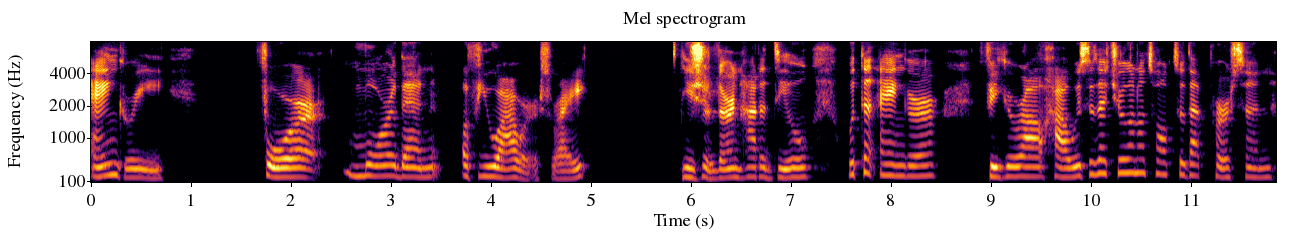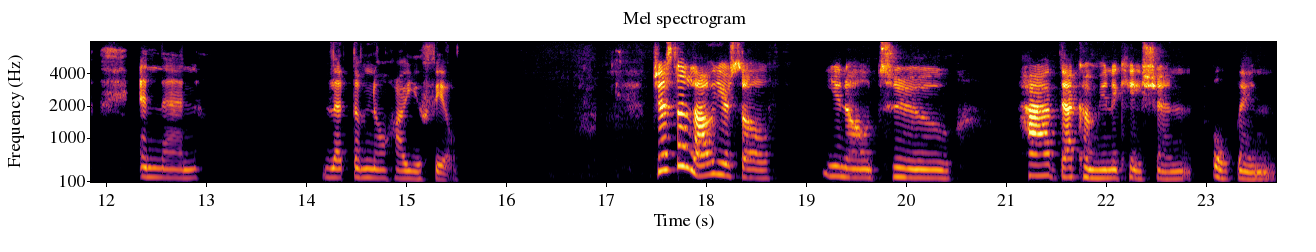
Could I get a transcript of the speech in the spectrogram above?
angry for more than a few hours right you should learn how to deal with the anger figure out how is it that you're going to talk to that person and then let them know how you feel just allow yourself you know, to have that communication open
